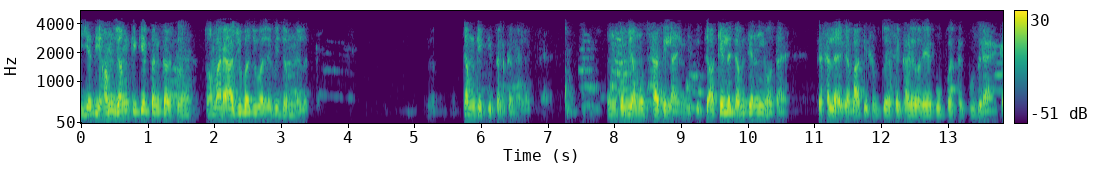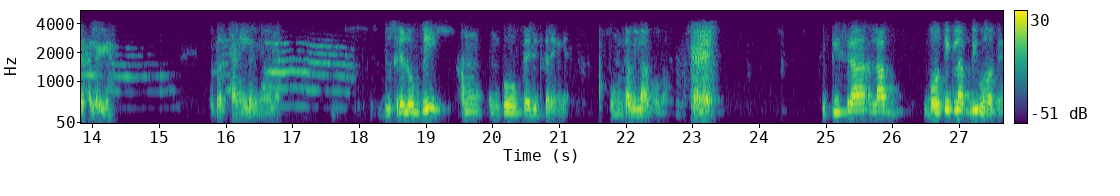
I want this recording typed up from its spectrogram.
कि यदि हम जम के कीर्तन करते हैं तो हमारे आजू बाजू वाले भी जमने लगते हैं। जम के कीर्तन करने लगते हैं। उनको भी हम उत्साह दिलाएँगे, क्योंकि अकेले जम के नहीं होता है। कैसा लगेगा? बाकी सब तो ऐसे खड़े हो रहे हैं, ऊपर से कूद रहा है, कैसा लगेगा? वो तो अच्छा नहीं लगने वाला। दूसरे लोग भी हम उनको प्रेरित करेंगे तो उनका भी लाभ होगा। तो तीसरा लाभ, भौतिक लाभ भी बहुत है।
